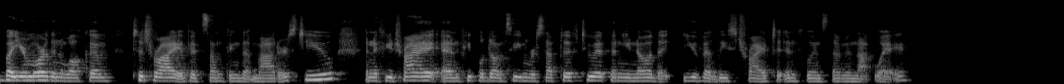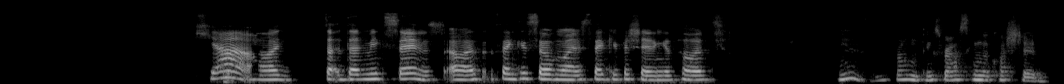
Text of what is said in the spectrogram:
but you're more than welcome to try if it's something that matters to you. And if you try and people don't seem receptive to it, then you know that you've at least tried to influence them in that way. Yeah, uh, that, that makes sense. Uh, th- thank you so much. Thank you for sharing your thoughts. Yeah, no problem. Thanks for asking the question.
